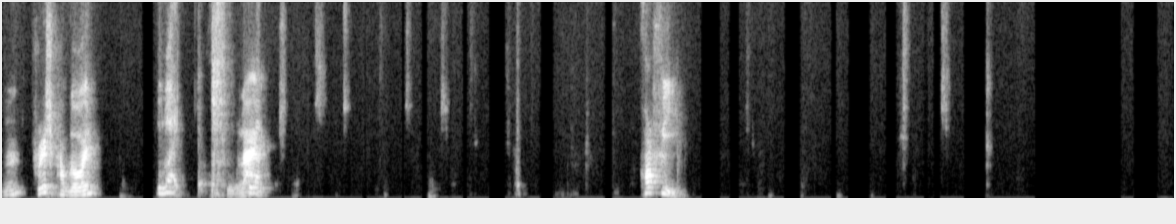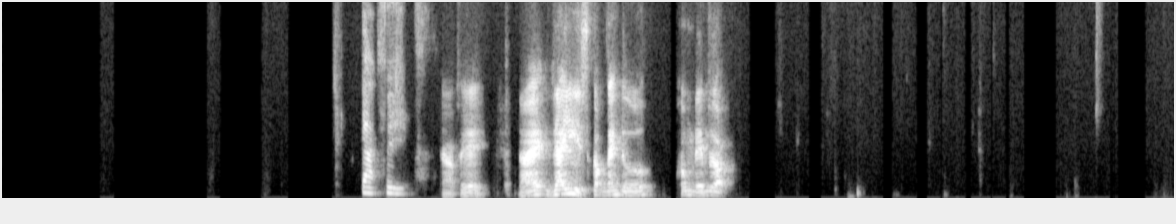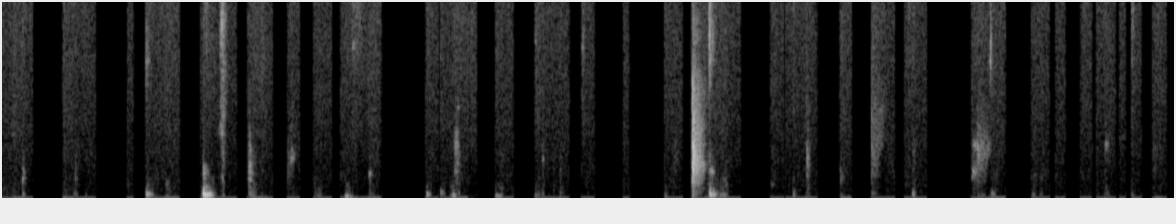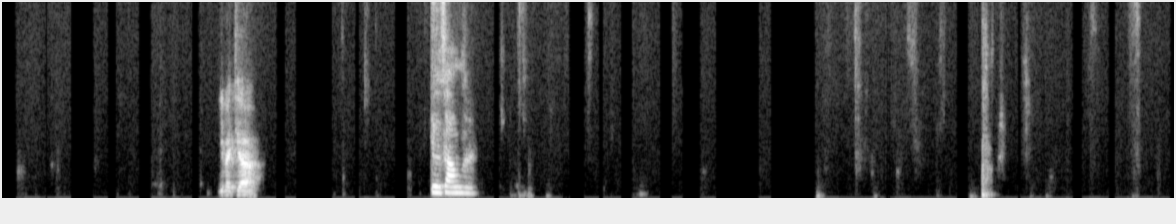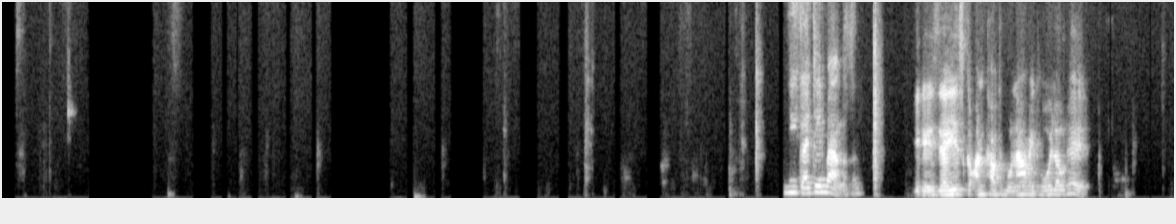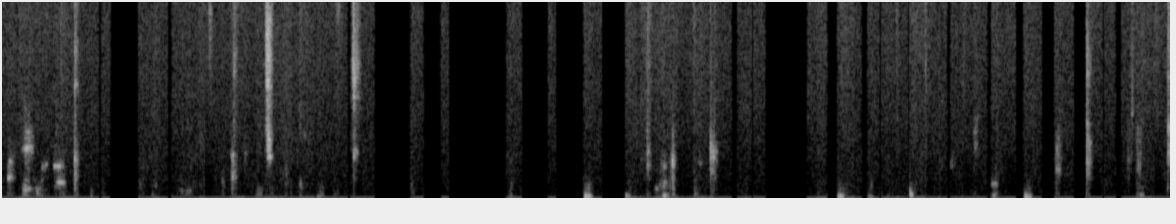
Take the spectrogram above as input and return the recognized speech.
Ừ. Fridge học rồi. Tủ lạnh. Tủ lạnh. Coffee. Cà phê. Cà phê. Đấy, days cộng danh từ không đếm được. Ghi vào chưa? Chưa xong rồi. Ghi cái trên bảng là cái cái there is có uncountable noun này thôi, lâu thế.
